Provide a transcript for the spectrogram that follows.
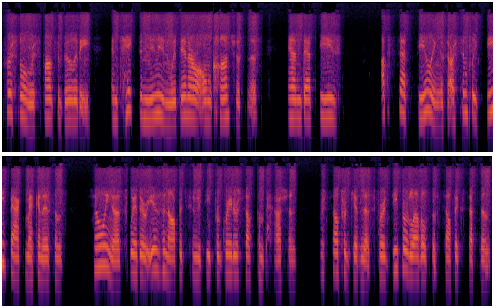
personal responsibility and take dominion within our own consciousness, and that these upset feelings are simply feedback mechanisms showing us where there is an opportunity for greater self compassion for self forgiveness, for deeper levels of self acceptance,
